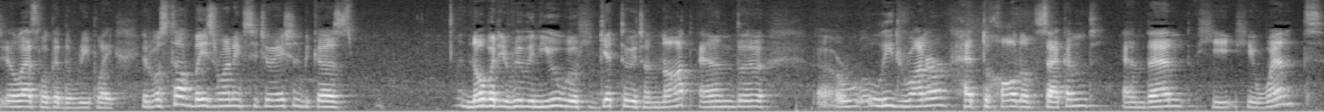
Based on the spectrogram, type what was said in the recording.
let's look at the replay. It was tough base running situation because nobody really knew will he get to it or not and the uh, lead runner had to hold on second and then he he went.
